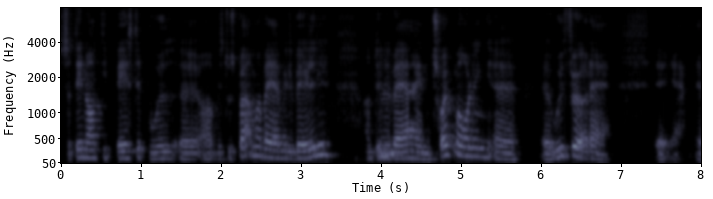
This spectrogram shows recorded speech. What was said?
Så det er nok de bedste bud. Øh, og hvis du spørger mig, hvad jeg vil vælge, om det vil Mhm. være en trykmåling øh, øh, udført af øh, ja,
